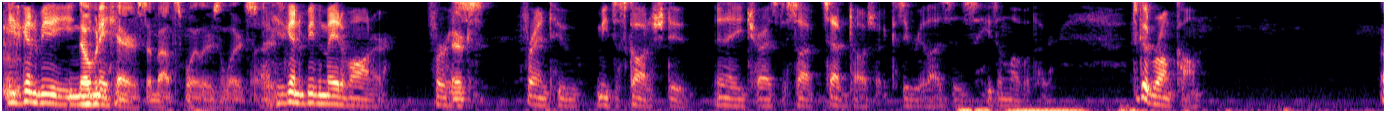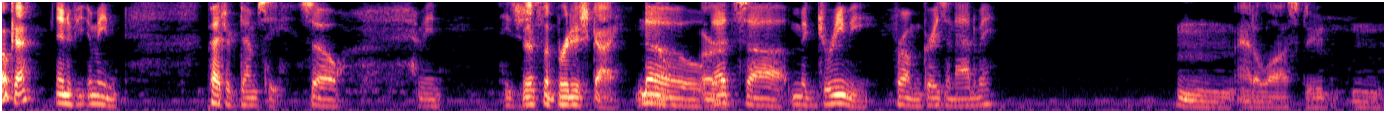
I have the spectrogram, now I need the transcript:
he's going to be Nobody the, cares about spoilers alerts. uh, he's going to be the maid of honor for his friend who meets a Scottish dude, and then he tries to sabotage her because he realizes he's in love with her. It's a good rom com, okay, and if you, I mean, Patrick Dempsey. So, I mean, he's just that's the British guy. No, Or- that's uh, McDreamy from Grey's Anatomy? Mm, at a loss, dude. Mm.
